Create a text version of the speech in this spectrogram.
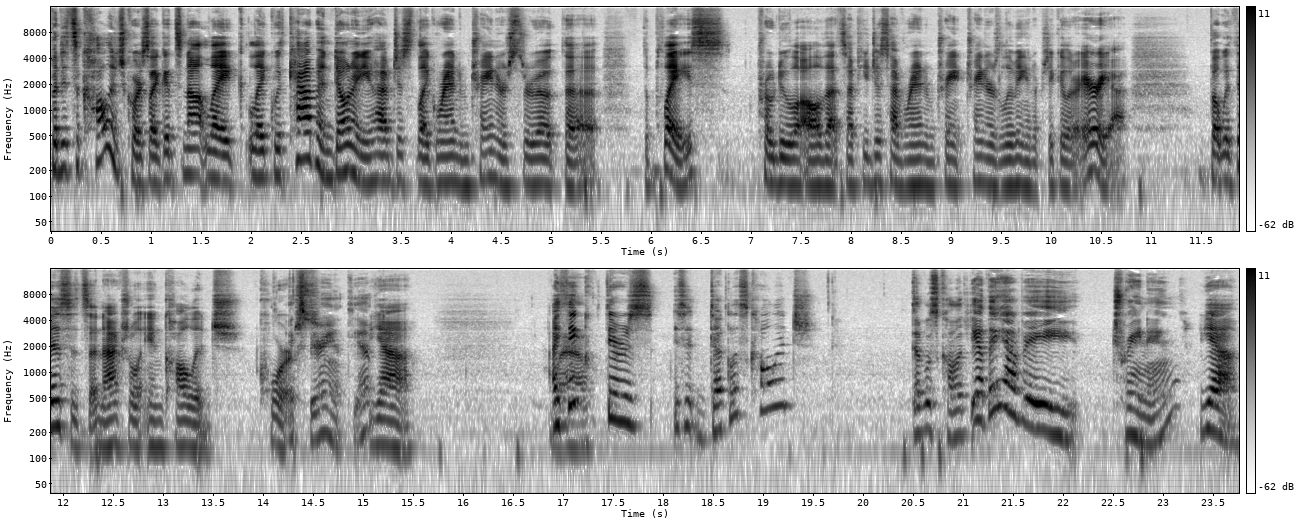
but it's a college course. Like it's not like like with CAPPA and DONA, you have just like random trainers throughout the the place, pro doula, all of that stuff. You just have random tra- trainers living in a particular area. But with this, it's an actual in college course. Experience, yeah. Yeah. I think there's is it Douglas College? Douglas College. Yeah, they have a training. Yeah.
